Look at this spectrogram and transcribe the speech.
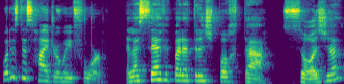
What is this hydroway for? Ela serve para transportar soja,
